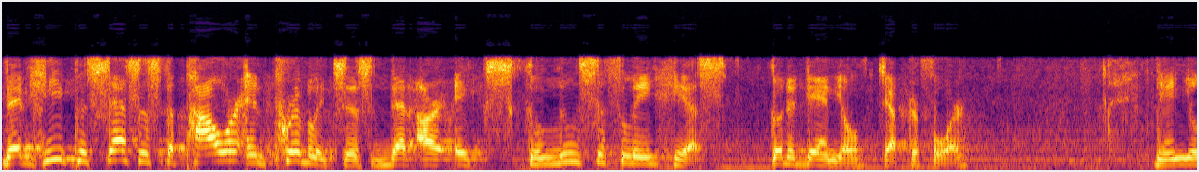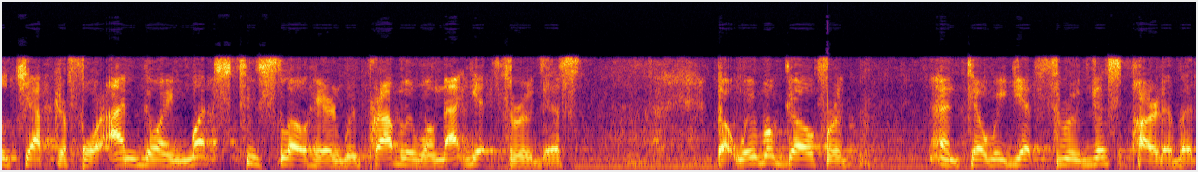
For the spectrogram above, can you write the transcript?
then He possesses the power and privileges that are exclusively His. Go to Daniel chapter 4. Daniel chapter 4. I'm going much too slow here, and we probably will not get through this. But we will go for until we get through this part of it.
